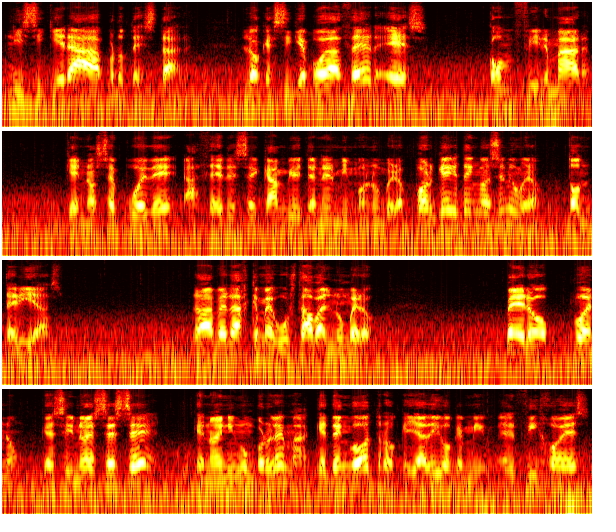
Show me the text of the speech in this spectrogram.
ni siquiera a protestar. Lo que sí que puedo hacer es confirmar que no se puede hacer ese cambio y tener el mismo número. ¿Por qué tengo ese número? Tonterías. La verdad es que me gustaba el número. Pero bueno, que si no es ese, que no hay ningún problema. Que tengo otro, que ya digo que el fijo es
